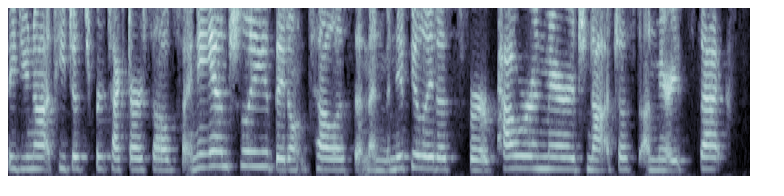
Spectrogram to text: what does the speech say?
they do not teach us to protect ourselves financially. They don't tell us that men manipulate us for power in marriage, not just unmarried sex.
